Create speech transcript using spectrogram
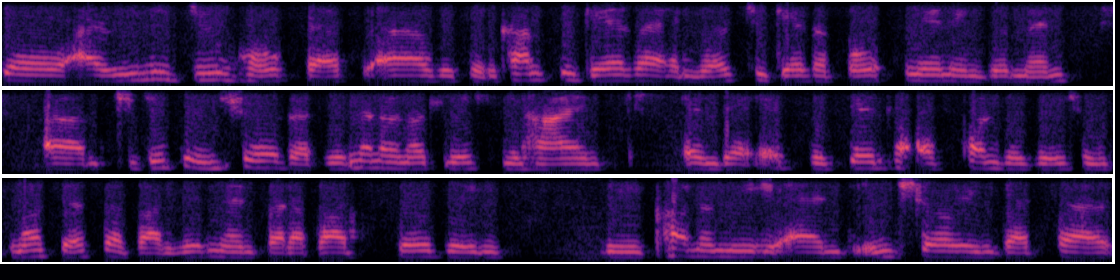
So I really do hope that uh, we can come together and work together, both men and women, um, to just ensure that women are not left behind and they're at the center of conversations, not just about women, but about building the economy and ensuring that uh,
